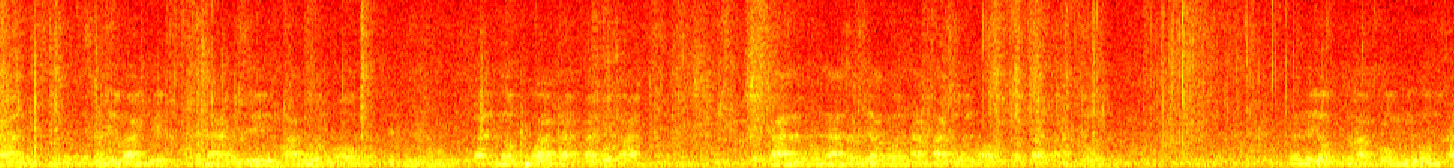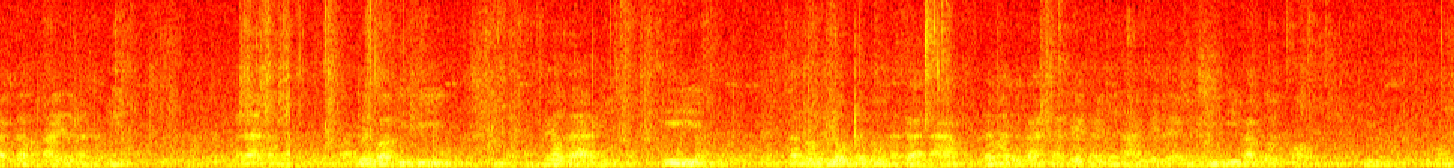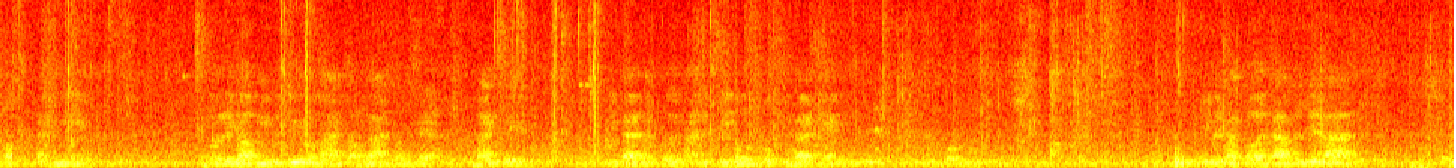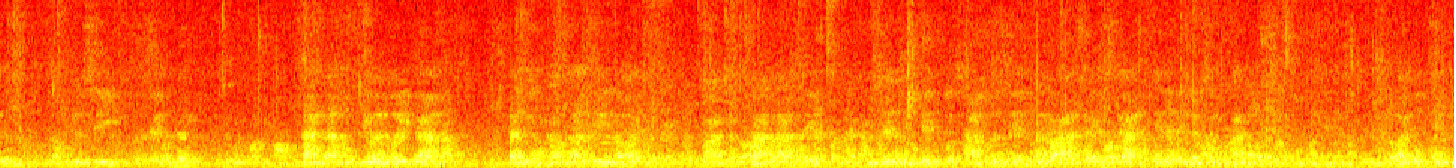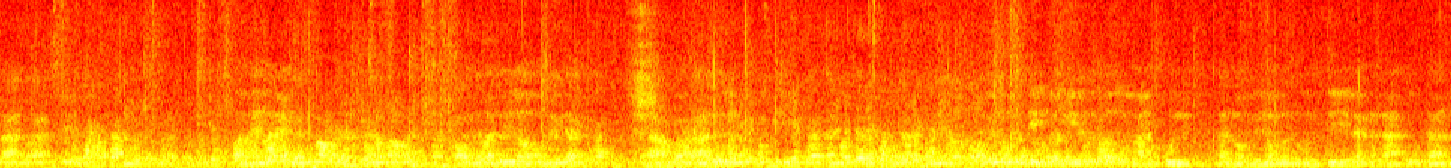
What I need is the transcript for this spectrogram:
การนโยบายเขตพัฒนาพิเศษภาคตะวันออกท่านรองผู้ว่าการการประรารการและพัฒนาทรัพยากรน้ำภาคตะวันออกและการมหาชนท่านนายกสมาคมนิคมสาหกรรมไทยและพันธมิตคณะทำงานด้วยความยินดีในโอกาสที่ท่านรองนายกรัฐมนตรีการน้ำและมาตรการการแก้ไขปัญหาภัยแล้วในพื้ที่ภาคตะวันออก ผมขอการนี้โดยระยองมีพื้นที่ประมาณ2ล้าน2แสนไร่เศษมี8อำเภอ54ตำบล68แห่งมีประชากรตามทะเบียนราษฎร์2.4เปอร์เซ็นต์ด้านการท่องเที่ยวและบริการจำนวน9,400บาทล้านบาเศษพิเศษ17.3เปอร์เซ็นต์และค่าใช้จ่ายเจ็ดเป็นเรื่องสำคัญ160ล้านบาท เศษความแห้งแล้งของจังหวัดระยองเนื่องจากต่ำกว่าค่าเฉลี่ยโดยปกติจะมีคนตกประมาคุณท่านรองนายกรัฐมนตรีและคณะทุกท่าน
